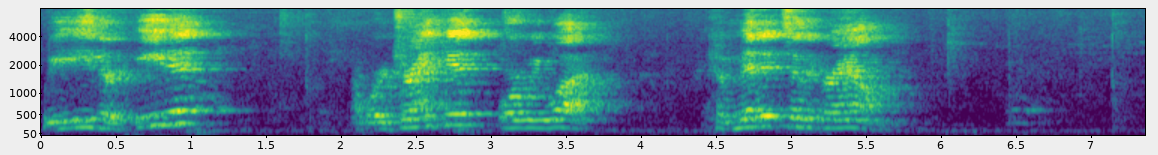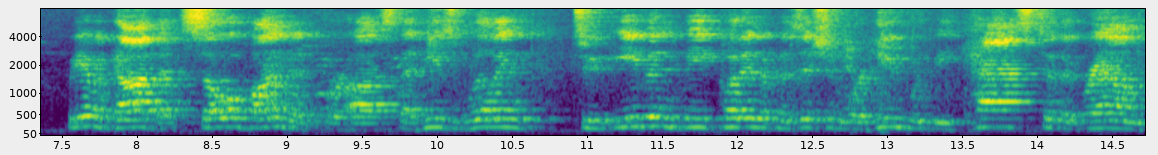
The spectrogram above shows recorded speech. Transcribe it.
We either eat it, or drink it, or we what? Commit it to the ground. We have a God that's so abundant for us that He's willing to even be put in a position where He would be cast to the ground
